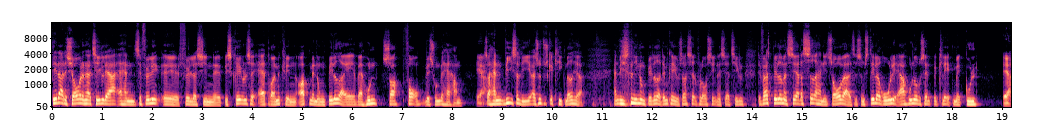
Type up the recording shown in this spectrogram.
det, der er det sjove ved den her artikel, det er, at han selvfølgelig øh, følger sin øh, beskrivelse af drømmekvinden op med nogle billeder af, hvad hun så får, hvis hun vil have ham. Ja. Så han viser lige, og jeg synes, du skal kigge med her. Han viser lige nogle billeder, og dem kan I jo så selv få lov at se, når jeg ser artikel. Det første billede, man ser, der sidder han i et soveværelse, som stille og roligt er 100% beklædt med guld. Ja,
